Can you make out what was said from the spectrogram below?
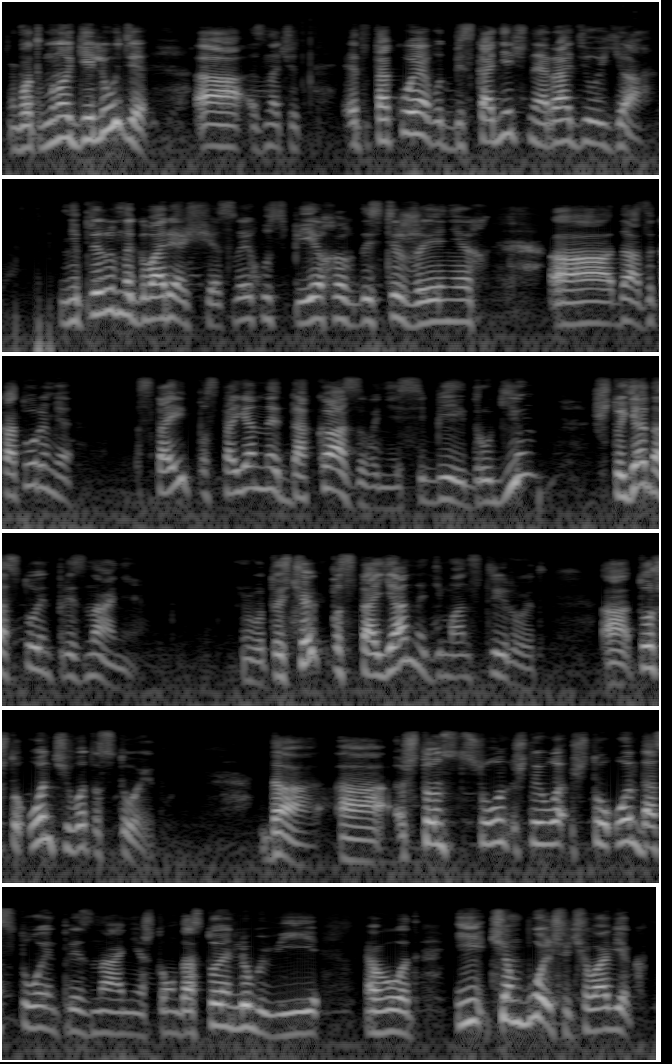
Вот многие люди, а, значит, это такое вот бесконечное радио-я, непрерывно говорящее о своих успехах, достижениях, а, да, за которыми стоит постоянное доказывание себе и другим, что я достоин признания. Вот, то есть человек постоянно демонстрирует а, то, что он чего-то стоит. Да, а, что, он, что, он, что, его, что он достоин признания, что он достоин любви. Вот. И чем больше человек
